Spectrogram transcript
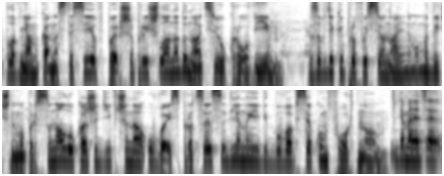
плавнянка Анастасія вперше прийшла на донацію крові. Завдяки професіональному медичному персоналу, каже дівчина, увесь процес для неї відбувався комфортно. Для мене це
